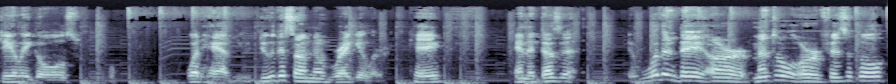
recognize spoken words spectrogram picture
daily goals what have you do this on the regular okay and it doesn't whether they are mental or physical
